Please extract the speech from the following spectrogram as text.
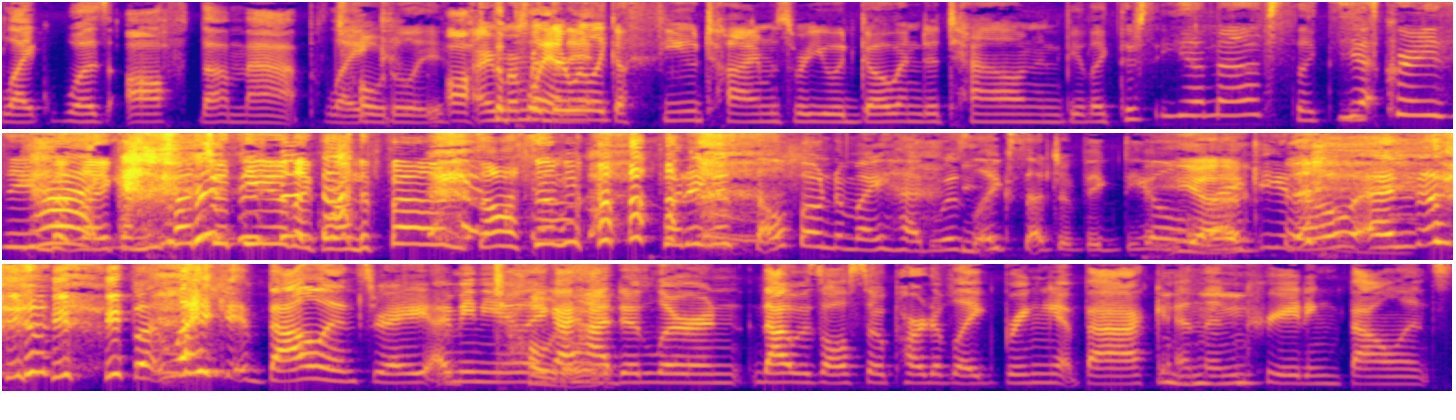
like was off the map, like totally. off I the remember there were like a few times where you would go into town and be like, "There's EMFs, like this Yeah. is crazy, Yeah, but like I'm in touch with you, like we're on the phone, it's awesome." putting a cell phone to my head was like such a big deal. Yeah. Like, you know, and but like balance, right? I mean, you know, like I had to learn that was also part of like bringing it back and then Mhm. creating balance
